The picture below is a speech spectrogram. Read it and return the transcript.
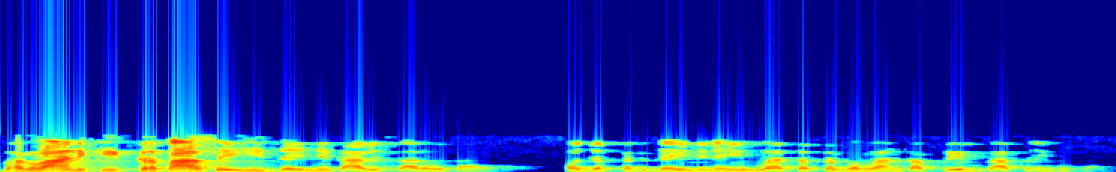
भगवान की कृपा से ही दैन्य का आविष्कार होता है। और जब तक दैन्य नहीं हुआ, तब तक भगवान का प्रेम प्राप्त नहीं होता।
